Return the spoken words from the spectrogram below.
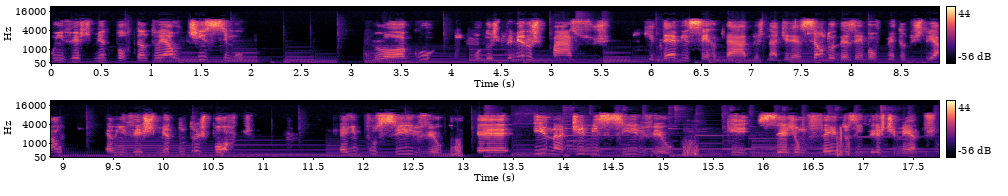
O investimento, portanto, é altíssimo. Logo, um dos primeiros passos que devem ser dados na direção do desenvolvimento industrial é o investimento no transporte. É impossível, é inadmissível que sejam feitos investimentos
